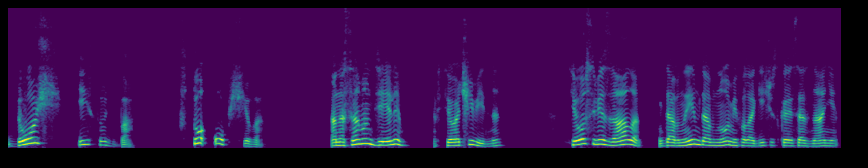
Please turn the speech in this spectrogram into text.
Дождь и судьба. Что общего? А на самом деле все очевидно. Все связало давным-давно мифологическое сознание.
